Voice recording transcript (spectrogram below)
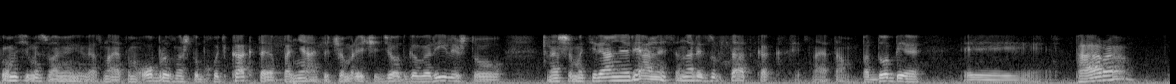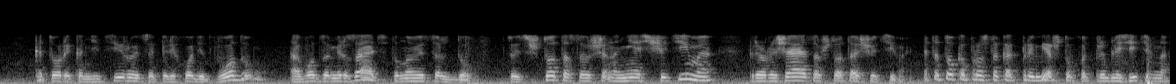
Помните, мы с вами, я знаю, там образно, чтобы хоть как-то понять, о чем речь идет, говорили, что наша материальная реальность, она результат, как, я знаю, там, подобие э, пара, который конденсируется, переходит в воду, а вот замерзает, становится льдом. То есть что-то совершенно неощутимое – превращается в что-то ощутимое. Это только просто как пример, чтобы хоть приблизительно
